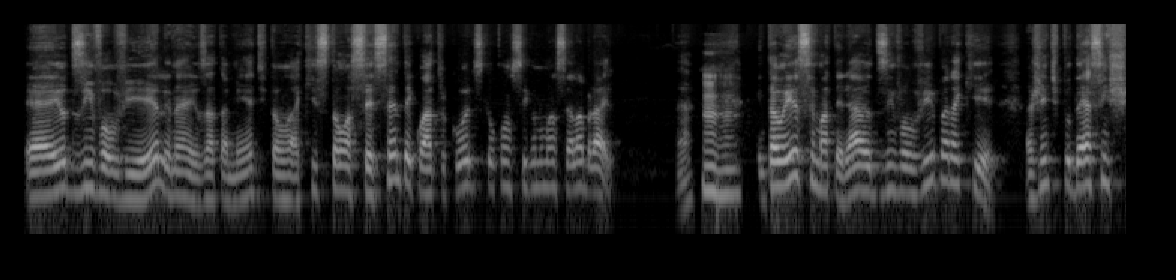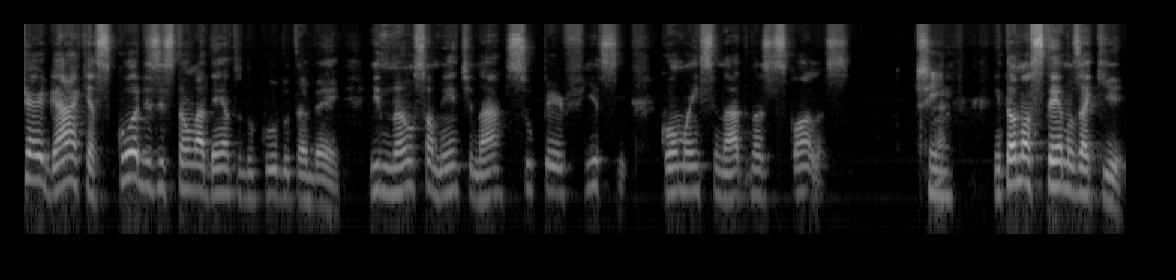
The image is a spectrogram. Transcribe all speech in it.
é, eu desenvolvi ele, né, exatamente. Então, aqui estão as 64 cores que eu consigo numa cela Braille. Né? Uhum. Então, esse material eu desenvolvi para que a gente pudesse enxergar que as cores estão lá dentro do cubo também. e não somente na superfície, como é ensinado nas escolas. Sim. Né? Então, nós temos aqui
